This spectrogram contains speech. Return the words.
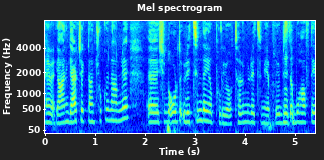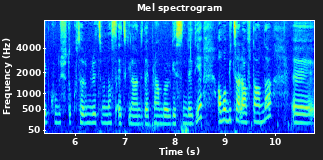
evet. Yani gerçekten çok önemli. Ee, şimdi orada üretim de yapılıyor, tarım üretimi yapılıyor. Biz de bu hafta hep konuştuk tarım üretimi nasıl etkilendi deprem bölgesinde diye. Ama bir taraftan da e,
